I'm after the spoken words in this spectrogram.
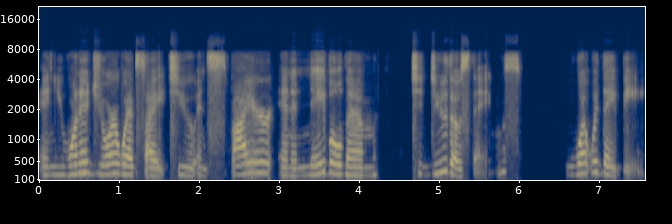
and you wanted your website to inspire and enable them to do those things, what would they be?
